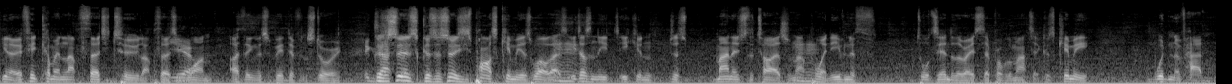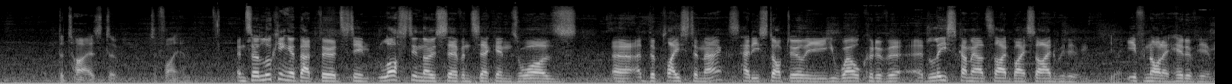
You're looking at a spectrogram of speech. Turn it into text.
you know if he'd come in lap 32, lap 31, I think this would be a different story. Because as soon as because as soon as he's past Kimi as well, that's, he mm-hmm. doesn't need he can just manage the tires from that point, even if towards the end of the race they're problematic because Kimi wouldn't have had the tires to to fight him. And so, looking at that third stint, lost in those seven seconds was uh, the place to Max. Had he stopped earlier, he well could have uh, at least come out side by side with him, Yeah. if not ahead of him.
